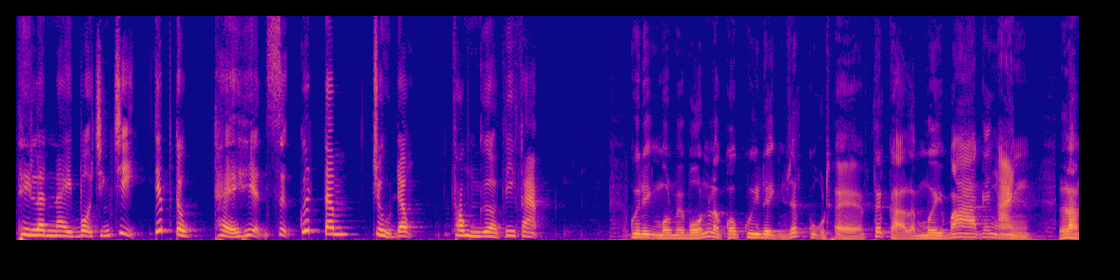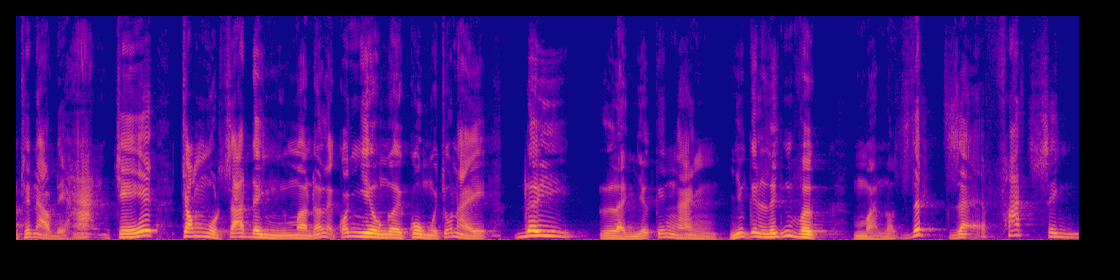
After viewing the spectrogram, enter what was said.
thì lần này Bộ Chính trị tiếp tục thể hiện sự quyết tâm, chủ động, phòng ngừa vi phạm. Quy định 114 là có quy định rất cụ thể, tất cả là 13 cái ngành làm thế nào để hạn chế trong một gia đình mà nó lại có nhiều người cùng ở chỗ này. Đây là những cái ngành, những cái lĩnh vực mà nó rất dễ phát sinh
